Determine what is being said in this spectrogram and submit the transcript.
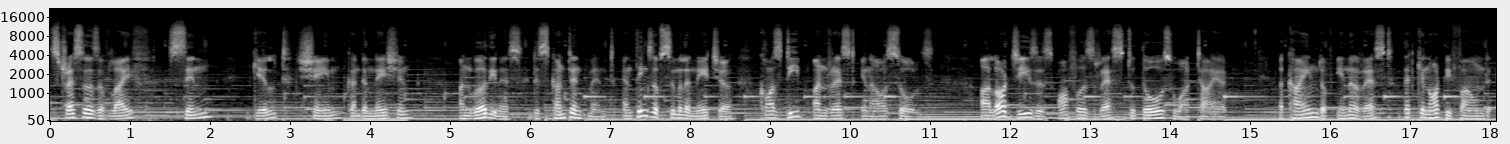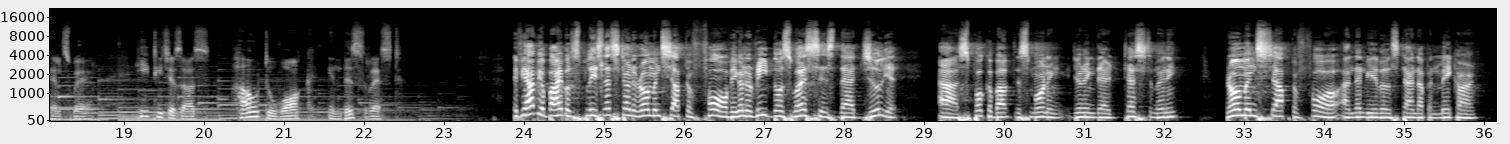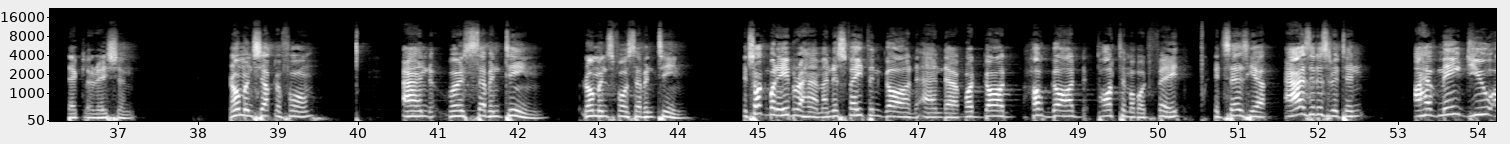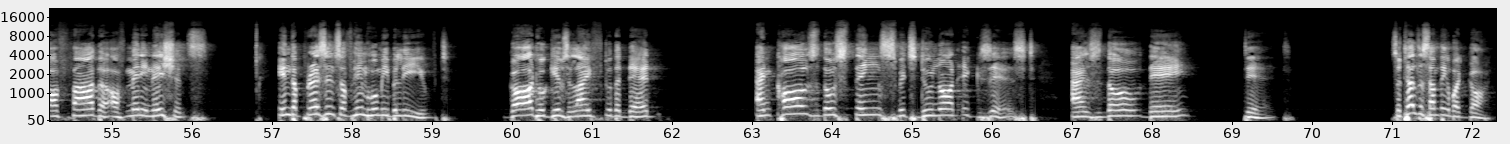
The stressors of life, sin, guilt, shame, condemnation, unworthiness, discontentment, and things of similar nature cause deep unrest in our souls. Our Lord Jesus offers rest to those who are tired, a kind of inner rest that cannot be found elsewhere. He teaches us how to walk in this rest. If you have your Bibles, please let's turn to Romans chapter 4. We're going to read those verses that Juliet uh, spoke about this morning during their testimony. Romans chapter 4, and then we will stand up and make our declaration. Romans chapter 4 and verse 17. Romans 4 17. It's talking about Abraham and his faith in God and uh, what God, how God taught him about faith. It says here, as it is written, I have made you a father of many nations in the presence of him whom he believed, God who gives life to the dead and calls those things which do not exist as though they did. So tells us something about God.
